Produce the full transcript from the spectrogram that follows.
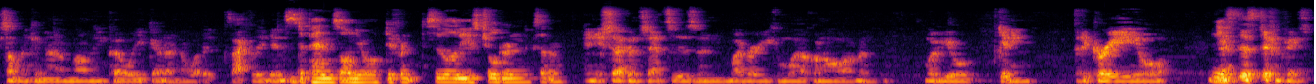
something amount of money per week. I don't know what exactly it is, depends on your different disabilities, children, etc. and your circumstances, and whether you can work or not, and whether you're getting a degree or Yeah. there's, there's different things.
